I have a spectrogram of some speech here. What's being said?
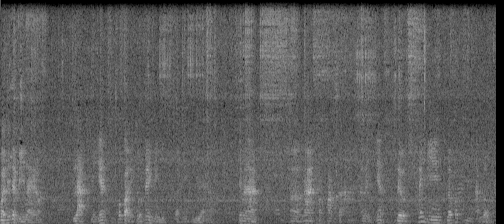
วันนี้จะมีแล้ว หลักอย่างเงี้ยเมื่อก่อนเอกชนไม่มีตอนนี้มีแล้วใช่ไหมฮะงานทำความสะอาดอะไรอย่างเงี้ยเดิมไม่มีเราก็มีอัดลงท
